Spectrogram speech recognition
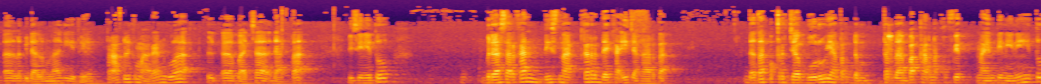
eh, lebih dalam lagi gitu ya per April kemarin gue baca data di sini tuh berdasarkan Disnaker DKI Jakarta data pekerja buruh yang terdampak karena COVID-19 ini itu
